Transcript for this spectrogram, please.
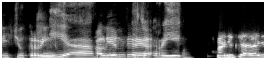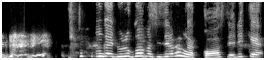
tisu kering? Iya, Kalian tisu kayak kering. Lanjut kak, lanjut kak. Enggak, dulu gue masih sil kan ngekos. Jadi kayak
